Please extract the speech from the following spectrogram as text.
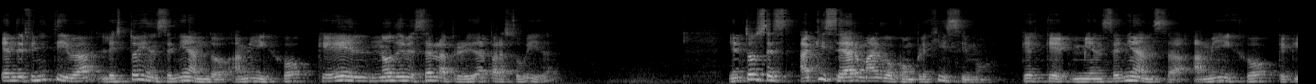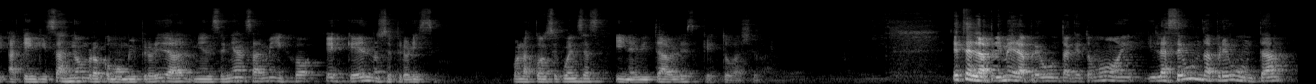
en definitiva le estoy enseñando a mi hijo que él no debe ser la prioridad para su vida. Y entonces aquí se arma algo complejísimo, que es que mi enseñanza a mi hijo, que, a quien quizás nombro como mi prioridad, mi enseñanza a mi hijo es que él no se priorice con las consecuencias inevitables que esto va a llevar. Esta es la primera pregunta que tomo hoy y la segunda pregunta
